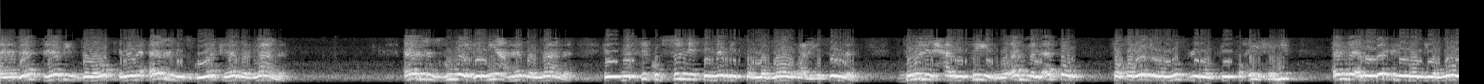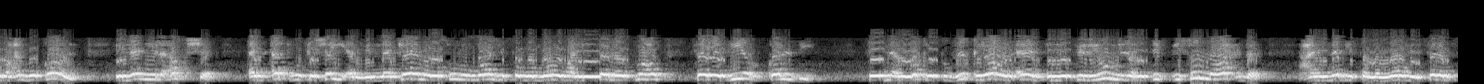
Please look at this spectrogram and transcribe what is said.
أهداف هذه الدورات إن أنا أغرز جواك هذا المعنى. أغرز جوا الجميع هذا المعنى. يتمسكوا بسنة النبي صلى الله عليه وسلم. دول الحديثين وأما الأثر فخرجه مسلم في صحيحه أن أبا بكر رضي الله عنه قال إنني لأخشى أن أترك شيئا مما كان رسول الله صلى الله عليه وسلم يصنعه فيزيغ قلبي. سيدنا أبو بكر الصديق يرى الآن أن في اليوم اللي هيسيب فيه سنة واحدة عن النبي صلى الله عليه وسلم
